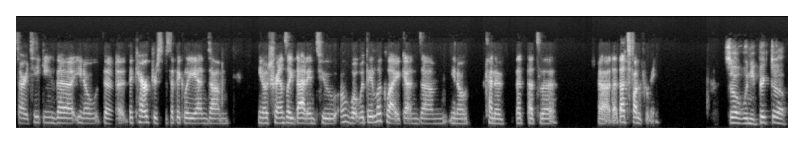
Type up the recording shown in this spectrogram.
sorry, taking the you know the the characters specifically and um, you know translate that into oh what would they look like and um, you know kind of that that's a uh, that that's fun for me. So when you picked up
